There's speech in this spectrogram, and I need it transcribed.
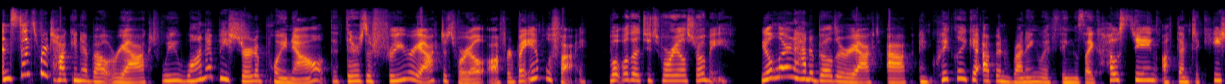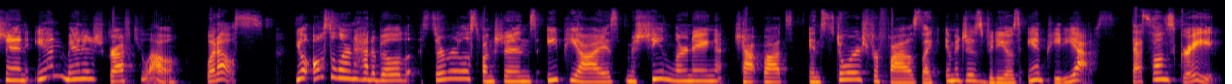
And since we're talking about React, we want to be sure to point out that there's a free React tutorial offered by Amplify. What will the tutorial show me? You'll learn how to build a React app and quickly get up and running with things like hosting, authentication, and managed GraphQL. What else? You'll also learn how to build serverless functions, APIs, machine learning, chatbots, and storage for files like images, videos, and PDFs. That sounds great.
